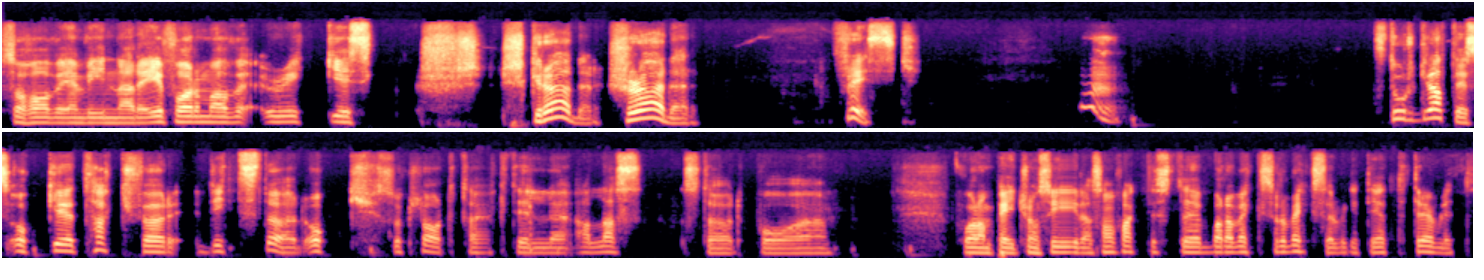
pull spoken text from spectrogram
så har vi en vinnare i form av Ricky Schröder. Schröder. Frisk. Mm. Stort grattis och eh, tack för ditt stöd och såklart tack till allas stöd på eh, vår Patreon-sida som faktiskt eh, bara växer och växer, vilket är jättetrevligt.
